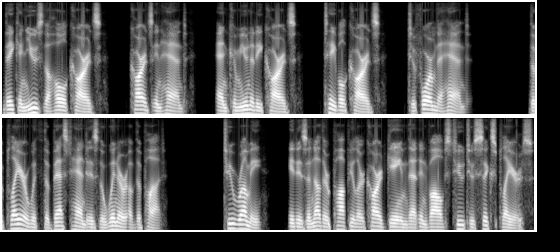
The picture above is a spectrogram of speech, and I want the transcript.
They can use the hole cards, cards in hand, and community cards, table cards, to form the hand. The player with the best hand is the winner of the pot. 2 Rummy, it is another popular card game that involves 2 to 6 players.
